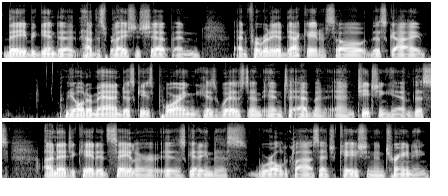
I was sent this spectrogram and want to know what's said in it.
they begin to have this relationship, and and for really a decade or so, this guy, the older man, just keeps pouring his wisdom into Edmond and teaching him. This uneducated sailor is getting this world class education and training.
